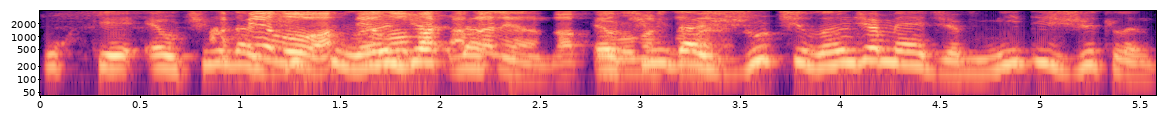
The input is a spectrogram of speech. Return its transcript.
porque é o time da Apelou, apelou, Jutlândia. tá da- valendo. é o Apelou, time tá da valendo. Jutlândia média, Midgetland.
